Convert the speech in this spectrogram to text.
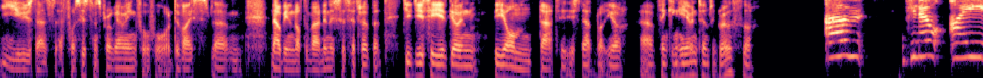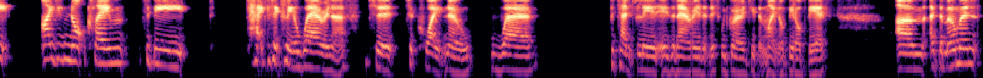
used as uh, for systems programming for for device um, now being a lot about Linux, etc. But do do you see it going beyond that? Is that what you're uh, thinking here in terms of growth? Or? Um, do you know I I do not claim to be technically aware enough to to quite know where potentially is an area that this would grow into that might not be obvious. Um, at the moment,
